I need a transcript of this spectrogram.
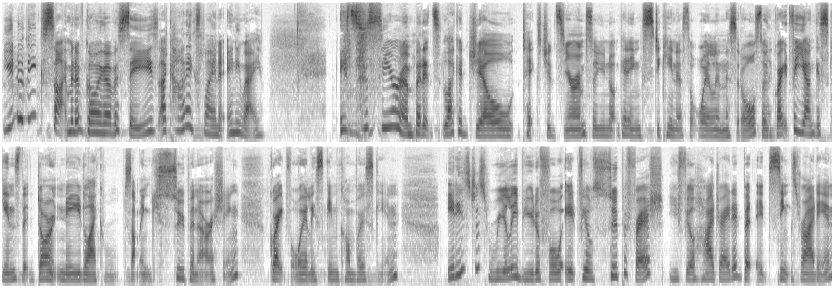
You know the excitement of going overseas. I can't explain it anyway. It's a serum, but it's like a gel textured serum, so you're not getting stickiness or oiliness at all. So great for younger skins that don't need like something super nourishing. Great for oily skin, combo skin. It is just really beautiful. It feels super fresh. You feel hydrated, but it sinks right in.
